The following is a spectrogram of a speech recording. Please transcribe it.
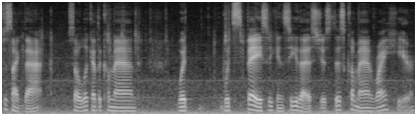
just like that so look at the command with with space you can see that it's just this command right here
